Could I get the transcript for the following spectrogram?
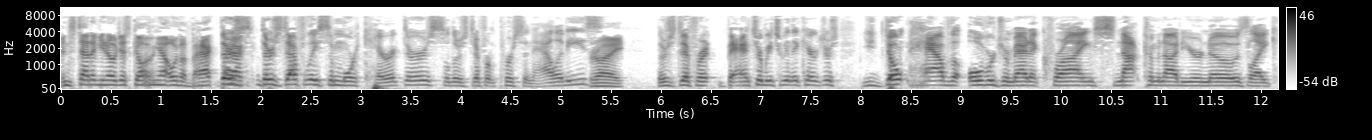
instead of you know just going out with a backpack? There's there's definitely some more characters, so there's different personalities. right. There's different banter between the characters. You don't have the over dramatic crying, snot coming out of your nose, like,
